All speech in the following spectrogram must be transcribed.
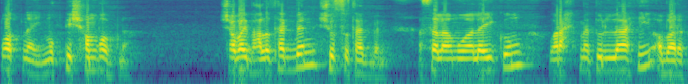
পথ নাই, মুক্তি সম্ভব না। সবাই ভালো থাকবেন, সুস্থ থাকবেন। আসসালামু আলাইকুম ওরহমতুল্লাহি অবরাক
